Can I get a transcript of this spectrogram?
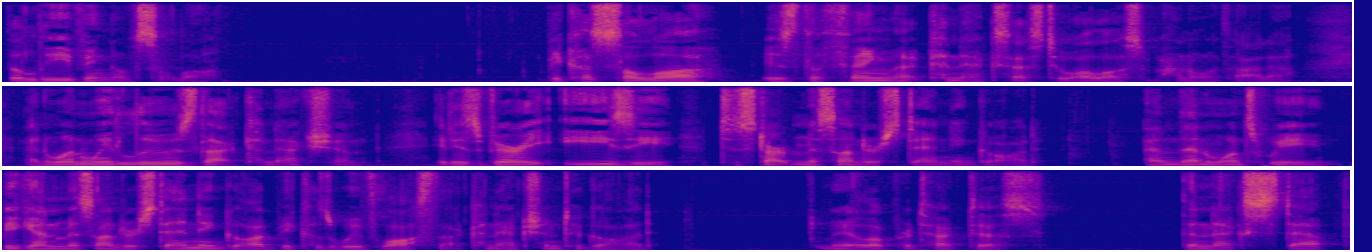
the leaving of salah. Because salah is the thing that connects us to Allah subhanahu wa ta'ala. And when we lose that connection, it is very easy to start misunderstanding God. And then once we begin misunderstanding God because we've lost that connection to God, may Allah protect us. The next step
